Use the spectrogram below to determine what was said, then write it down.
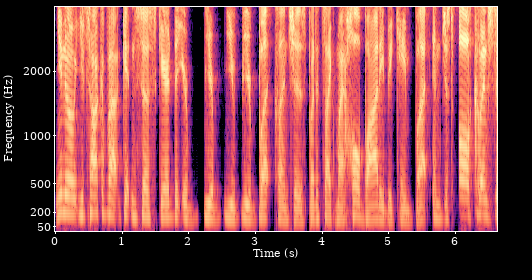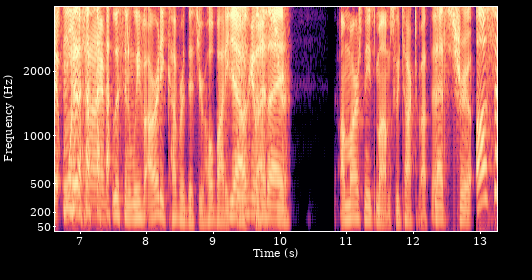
you know you talk about getting so scared that your your your your butt clenches, but it's like my whole body became butt and just all clenched at one time. Listen, we've already covered this. Your whole body. Yeah, I was gonna butt. say- on uh, Mars needs moms. We talked about this. That's true. Also,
